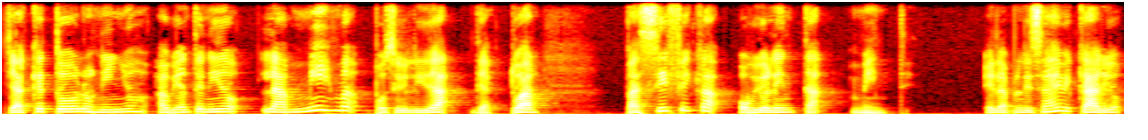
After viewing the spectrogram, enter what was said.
ya que todos los niños habían tenido la misma posibilidad de actuar pacífica o violentamente. El aprendizaje vicario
